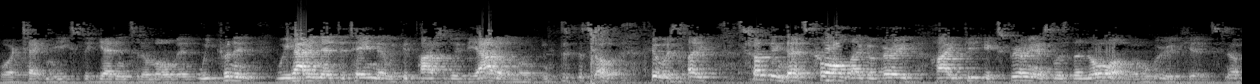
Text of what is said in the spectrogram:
or techniques to get into the moment. We couldn't, we hadn't entertained that we could possibly be out of the moment. so it was like something that's called like a very high peak experience was the norm when we were kids. You know,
